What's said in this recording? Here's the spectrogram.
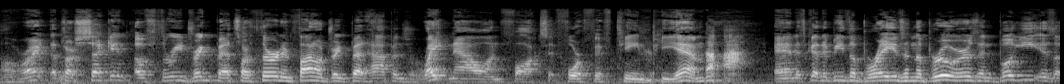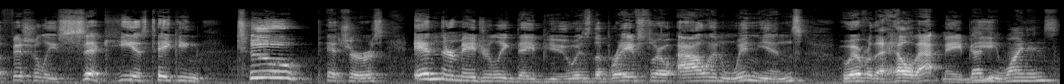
All right, that's our second of three drink bets. Our third and final drink bet happens right now on Fox at 4:15 p.m. and it's going to be the Braves and the Brewers and Boogie is officially sick. He is taking two pitchers in their major league debut as the Braves throw Allan Winans, whoever the hell that may That'd be be. Winans.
